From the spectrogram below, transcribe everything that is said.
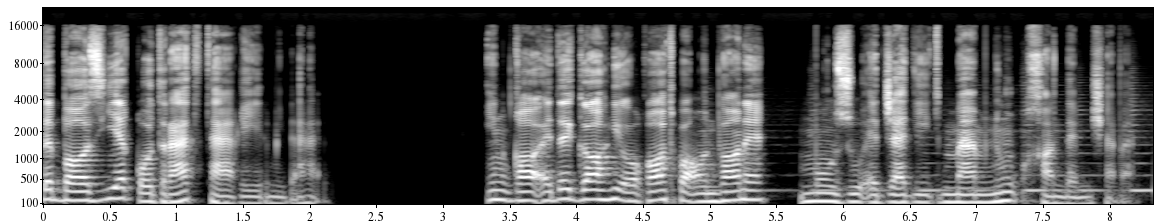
به بازی قدرت تغییر می دهد. این قاعده گاهی اوقات با عنوان موضوع جدید ممنوع خوانده می شود.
